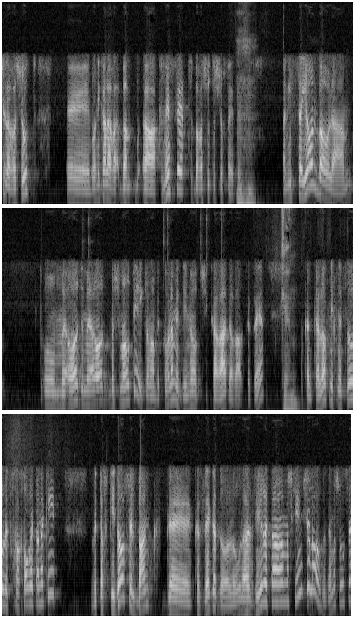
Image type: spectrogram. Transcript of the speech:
של הרשות, אה, בוא נקרא לה, הכנסת ברשות השופטת. הניסיון בעולם הוא מאוד מאוד משמעותי. כלומר, בכל המדינות שקרה דבר כזה, כן. הכלכלות נכנסו לסחחורת ענקית, ותפקידו של בנק אה, כזה גדול הוא להזהיר את המשקיעים שלו, וזה מה שהוא עושה.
